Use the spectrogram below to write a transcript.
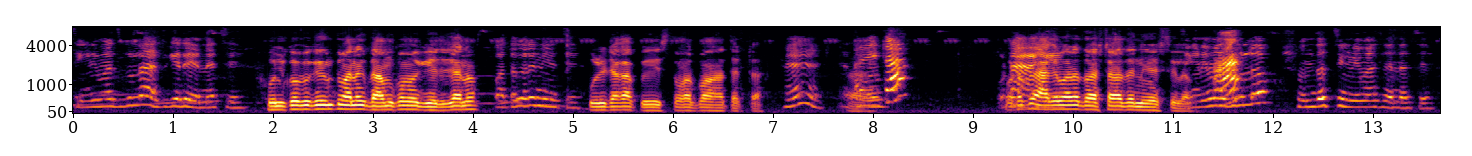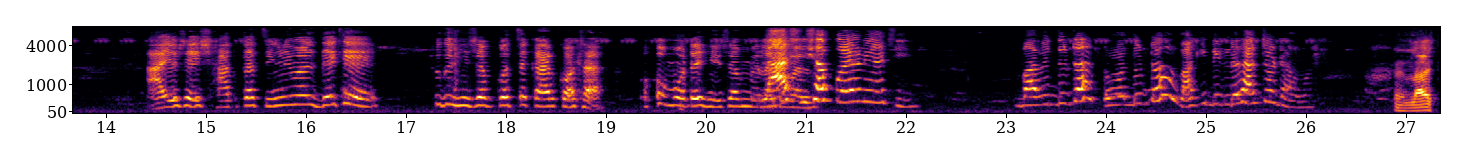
চিংড়ি মাছগুলো আজকের এনেছে। ফুলকপি কিন্তু অনেক দাম কমে গিয়েছে জানো? কত করে নিয়েছে? কুড়ি টাকা পিস তোমার বাঁ হাতেরটা। হ্যাঁ হ্যাঁ। ওটা তো আগে। আগের বারে দশ টাকাতে নিয়ে এসেছিলাম। চিংড়ি মাছগুলো সুন্দর চিংড়ি মাছ এনেছে। আয়ুষ এই সাতটা চিংড়ি মাছ দেখে শুধু হিসাব করছে কার কটা ও মোটে হিসাব মেলাতে পারল হিসাব করে নিয়েছি। বাবির দুটো তোমার দুটো বাকি তিনটে থাকছে ওটা আমার। লাস্ট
